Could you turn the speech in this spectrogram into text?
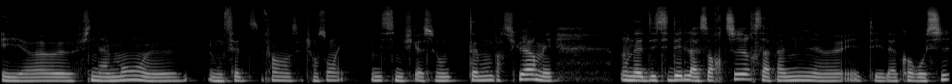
Et euh, finalement, euh, cette chanson a une signification tellement particulière, mais on a décidé de la sortir. Sa famille était d'accord aussi.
